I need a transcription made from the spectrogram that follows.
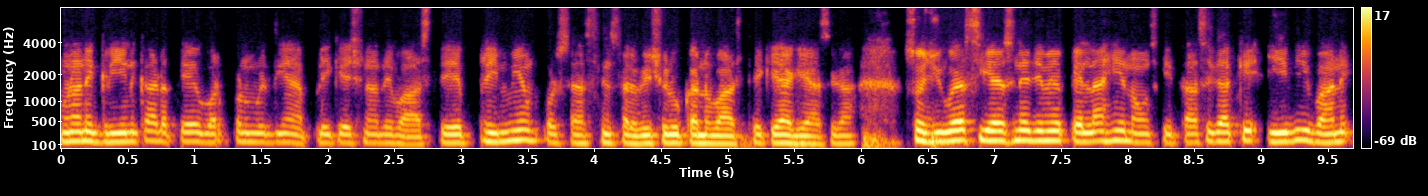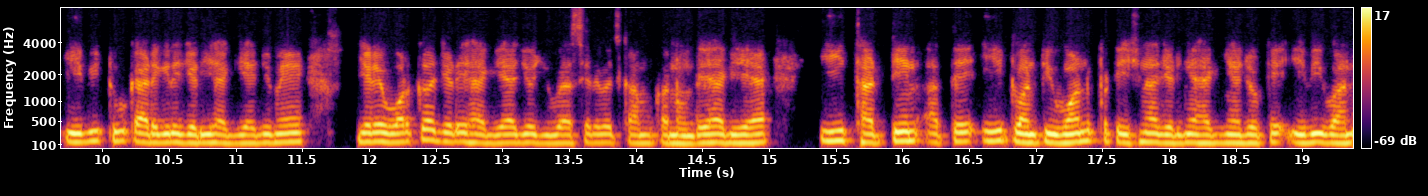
ਉਹਨਾਂ ਨੇ ਗ੍ਰੀਨ ਕਾਰਡ ਅਤੇ ਵਰਕ ਪਰਮਿਟ ਦੀਆਂ ਐਪਲੀਕੇਸ਼ਨਾਂ ਦੇ ਵਾਸਤੇ ਪ੍ਰੀਮੀਅਮ ਪ੍ਰੋਸੈਸਿੰਗ ਸਰਵਿਸ ਸ਼ੁਰੂ ਕਰਨ ਵਾਸਤੇ ਕਿਹਾ ਗਿਆ ਸੀਗਾ। ਸੋ ਯੂਐਸਸੀਆਈਐਸ ਨੇ ਜਿਵੇਂ ਪਹਿਲਾਂ ਹੀ ਅਨਾਉਂਸ ਕੀਤਾ ਸੀਗਾ ਕਿ EV1 EV2 ਕੈਟਾਗਰੀ ਜਿਹੜੀ ਹੈਗੀ ਹੈ ਜਿਵੇਂ ਜਿਹੜੇ ਵਰਕਰ ਜਿਹੜੇ ਹੈਗੇ ਆ, ਜੋ ਯੂਐਸਏ ਦੇ ਵਿੱਚ ਕੰਮ ਕਰਨ ਆਉਂਦੇ ਹੈਗੇ ਆ E13 ਅਤੇ E21 ਪਟੀਸ਼ਨਾਂ ਜਿਹੜੀਆਂ ਹੈਗੀਆਂ, ਜੋ ਕਿ EV1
